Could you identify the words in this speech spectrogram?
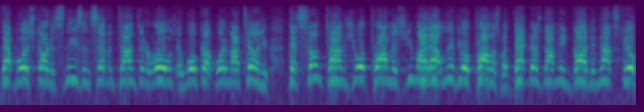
that boy started sneezing seven times in a row and woke up. What am I telling you? That sometimes your promise you might outlive your promise, but that does not mean God did not still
